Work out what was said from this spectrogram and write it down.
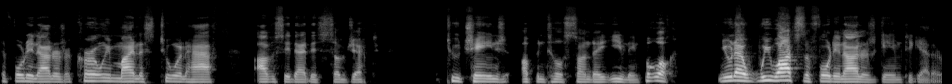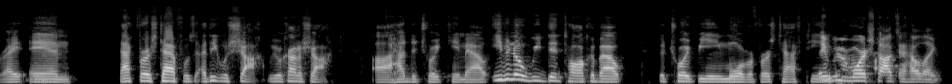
The 49ers are currently minus two and a half. Obviously, that is subject to change up until Sunday evening. But look, you and I we watched the 49ers game together, right? Mm-hmm. And that first half was I think was shocked. We were kind of shocked uh, how Detroit came out, even though we did talk about Detroit being more of a first half team. We were more shocked at how like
